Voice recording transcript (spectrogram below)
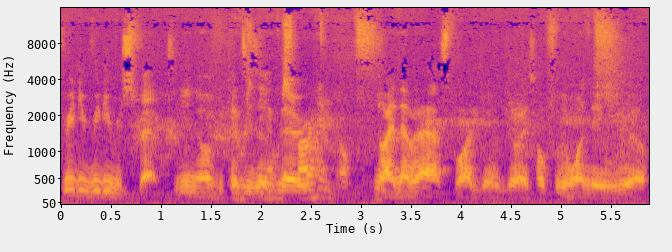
really, really respect. You know, because he's a very. him? No. No, I never have sparred Joe Joyce. Hopefully one day we will.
